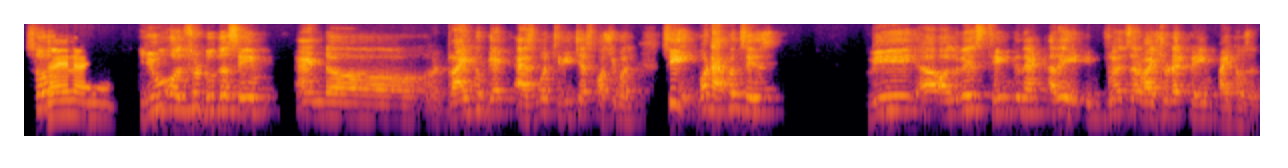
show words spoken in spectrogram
So know, I know. you also do the same and uh, try to get as much reach as possible. See, what happens is we uh, always think that, Array, influencer, why should I pay him 5,000?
